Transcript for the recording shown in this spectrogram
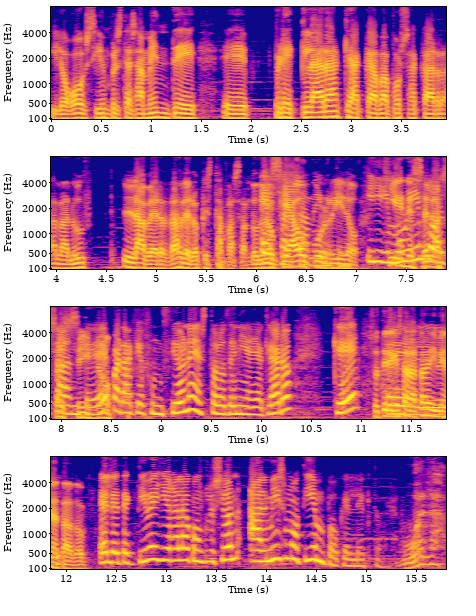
y luego siempre está esa mente eh, preclara que acaba por sacar a la luz la verdad de lo que está pasando, de lo que ha ocurrido. Y ¿Quién muy es el importante, asesino? ¿eh? para que funcione, esto lo tenía ya claro, que Eso tiene que estar atado y bien atado. el detective llega a la conclusión al mismo tiempo que el lector. Voilà.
